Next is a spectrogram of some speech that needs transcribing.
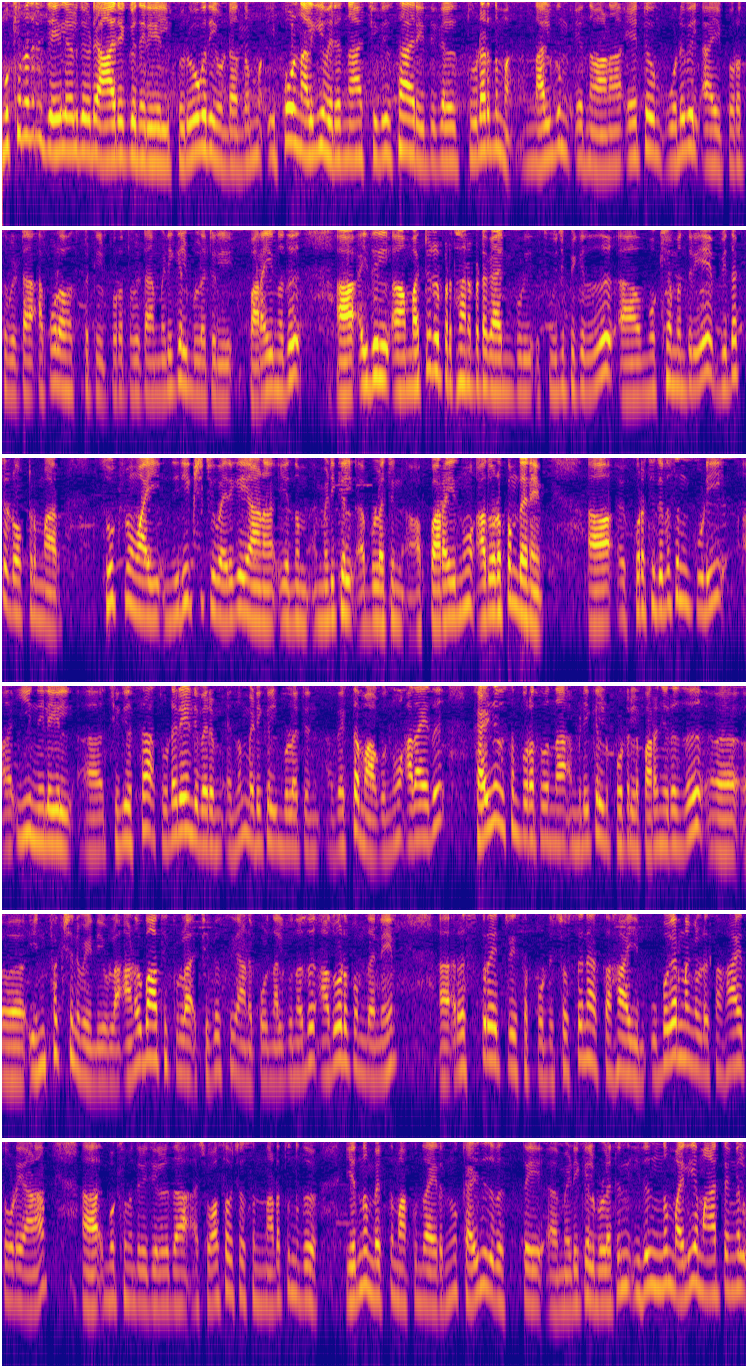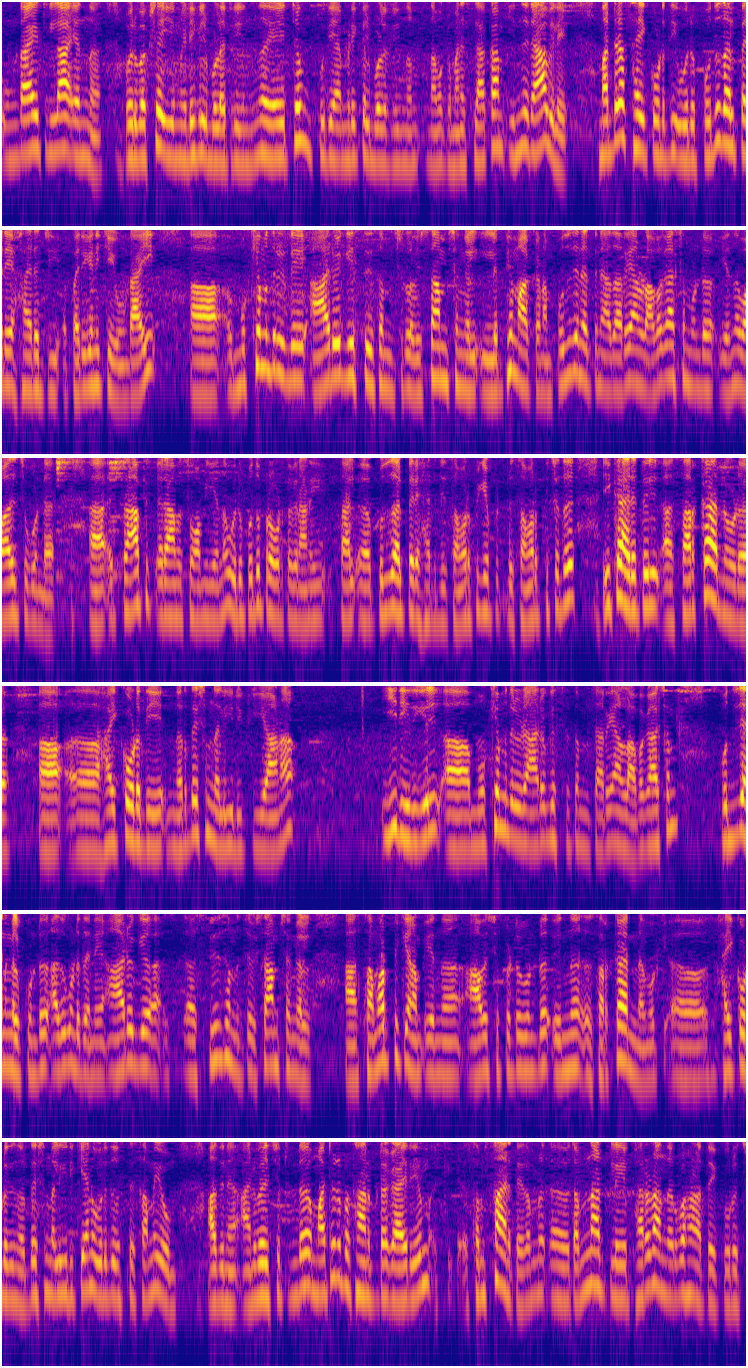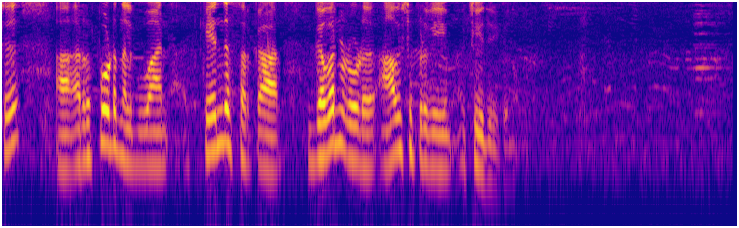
മുഖ്യമന്ത്രി ജയലളിതയുടെ ആരോഗ്യനിലയിൽ പുരോഗതിയുണ്ടെന്നും ഇപ്പോൾ നൽകി വരുന്ന ചികിത്സാ രീതികൾ തുടർന്നും നൽകും എന്നാണ് ഏറ്റവും ഒടുവിൽ ആയി പുറത്തുവിട്ട അപ്പോളോ ഹോസ്പിറ്റൽ പുറത്തുവിട്ട മെഡിക്കൽ ബുള്ളറ്റിൽ പറയുന്നത്. ഇതിൽ മറ്റൊരു പ്രധാനപ്പെട്ട കാര്യം കൂടി സൂചിപ്പിക്കുന്നത് മുഖ്യമന്ത്രിയെ വിദഗ്ധ ഡോക്ടർമാർ സൂക്ഷ്മമായി നിരീക്ഷിച്ചു വരികയാണ് എന്നും മെഡിക്കൽ ബുള്ളറ്റിൻ പറയുന്നു. അതോടൊപ്പം തന്നെ കുറച്ച് ദിവസം കൂടി ഈ നിലയിൽ ചികിത്സ തുടരേണ്ടി വരും എന്നും മെഡിക്കൽ ബുള്ളറ്റിൻ വ്യക്തമാകുന്നു അതായത് കഴിഞ്ഞ ദിവസം പുറത്തുവന്ന മെഡിക്കൽ റിപ്പോർട്ടിൽ പറഞ്ഞിരുന്നത് ഇൻഫെക്ഷന് വേണ്ടിയുള്ള അണുബാധയ്ക്കുള്ള ചികിത്സയാണ് ഇപ്പോൾ നൽകുന്നത്. അതോടൊപ്പം തന്നെ റെസ്പിറേറ്ററി സപ്പോർട്ട് ശ്വസന സഹായം ഉപകരണങ്ങളുടെ സഹായത്തോടെയാണ് മുഖ്യമന്ത്രി ജയലളിത ശ്വാസോച്ഛ്വാസം നടത്തുന്നത് എന്നും വ്യക്തമാക്കുന്നതായിരുന്നു കഴിഞ്ഞ ദിവസത്തെ മെഡിക്കൽ ബുള്ളറ്റിൻ. ഇതിൽ നിന്നും വലിയ മാറ്റങ്ങൾ ഉണ്ടായിട്ടില്ല എന്ന് ഒരുപക്ഷെ ഈ മെഡിക്കൽ ബുള്ളറ്റിൽ നിന്ന് ഏറ്റവും പുതിയ മെഡിക്കൽ ബുള്ളറ്റിൽ നിന്നും നമുക്ക് മനസ്സിലാക്കാം. ഇന്ന് രാവിലെ മദ്രാസ് ഹൈക്കോടതി ഒരു പൊതു താൽപര്യ ഹർജി പരിഗണിക്കുകയുണ്ടായി. മുഖ്യമന്ത്രിയുടെ ആരോഗ്യസ്ഥിതി സംബന്ധിച്ചുള്ള വിശദാംശങ്ങൾ ലഭ്യമാക്കണം. പൊതുജനത്തിന് അത് അറിയാനുള്ള അവകാശമുണ്ട് എന്ന് വാദിച്ചുകൊണ്ട് ട്രാഫിക് രാമസ്വാമി എന്ന ഒരു പൊതുപ്രവർത്തകനാണ് ഈ താൽ- ആ, പൊതു താൽപര്യ ഹർജി സമർപ്പിക്കപ്പെട്ട് സമർപ്പിച്ചത്. ഇക്കാര്യത്തിൽ സർക്കാരിനോട് ഹൈക്കോടതി നിർദ്ദേശം നൽകിയിരിക്കുകയാണ്. ഈ രീതിയിൽ മുഖ്യമന്ത്രിയുടെ ആരോഗ്യസ്ഥിതി സംബന്ധിച്ച് അറിയാനുള്ള അവകാശം പൊതുജനങ്ങൾക്കുണ്ട്. അതുകൊണ്ട് തന്നെ ആരോഗ്യ സ്ഥിതി സംബന്ധിച്ച വിശദാംശങ്ങൾ സമർപ്പിക്കണം എന്ന് ആവശ്യപ്പെട്ടുകൊണ്ട് ഇന്ന് സർക്കാരിന് ഹൈക്കോടതി നിർദ്ദേശം നൽകിയിരിക്കുകയാണ്. ഒരു ദിവസത്തെ സമയവും അതിന് അനുവദിച്ചിട്ടുണ്ട്. മറ്റൊരു പ്രധാനപ്പെട്ട കാര്യം സംസ്ഥാനത്തെ തമിഴ്നാട്ടിലെ ഭരണ നിർവഹണത്തെക്കുറിച്ച് റിപ്പോർട്ട് നൽകുവാൻ കേന്ദ്ര സർക്കാർ ഗവർണറോട് ആവശ്യപ്പെടുകയും ചെയ്തിരിക്കുന്നു.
